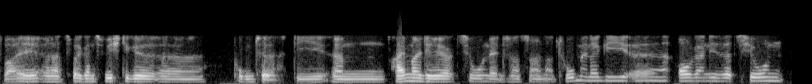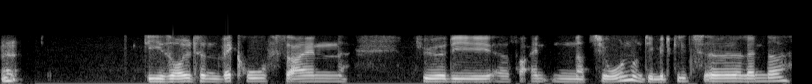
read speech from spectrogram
zwei äh, zwei ganz wichtige äh, Punkte. Die ähm, einmal die Reaktion der Internationalen Atomenergieorganisation, äh, die sollten Weckruf sein für die äh, Vereinten Nationen und die Mitgliedsländer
